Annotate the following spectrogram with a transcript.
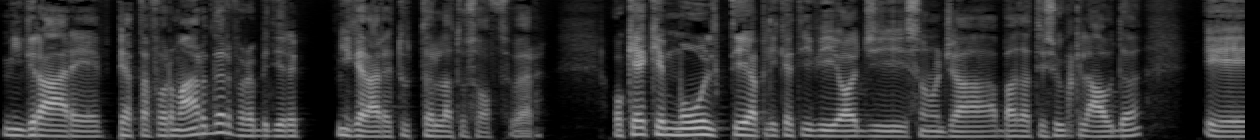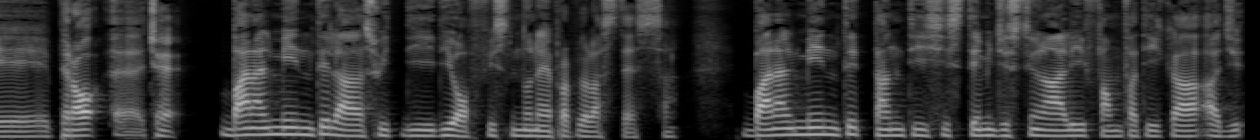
migrare piattaforma hardware vorrebbe dire migrare tutto il lato software. Ok che molti applicativi oggi sono già basati sul cloud, e, però eh, cioè, banalmente la suite di, di, Office non è proprio la stessa. Banalmente tanti sistemi gestionali fanno fatica a... Gi-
